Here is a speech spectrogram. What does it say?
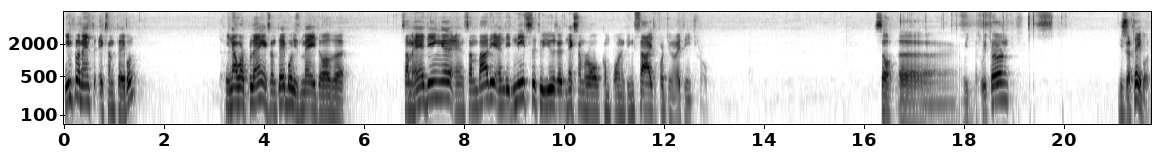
implement exam table. In our plan, exam table is made of uh, some heading and some body, and it needs to use an exam row component inside for generating each row. So uh, we just return. This is a table.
